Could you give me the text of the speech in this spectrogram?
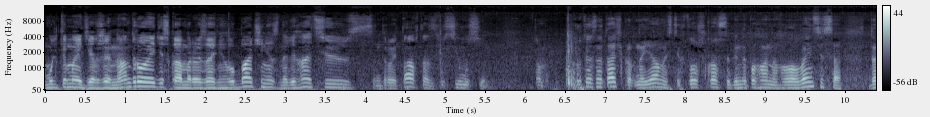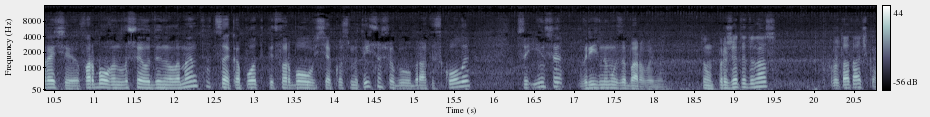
мультимедіа вже на андроїді з камерою заднього бачення, з навігацією, з Android Auto, з усім усім. Крутезна тачка в наявності. Хто шукав собі непоганого Авенсіса. До речі, фарбований лише один елемент. Це капот підфарбовувався косметично, щоб обрати сколи. Все інше в рідному забарвленні. Тому приїжджайте до нас, крута тачка.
